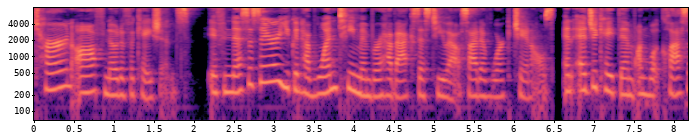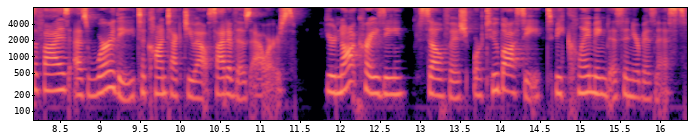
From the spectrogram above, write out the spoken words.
turn off notifications. If necessary, you can have one team member have access to you outside of work channels and educate them on what classifies as worthy to contact you outside of those hours. You're not crazy, selfish, or too bossy to be claiming this in your business.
